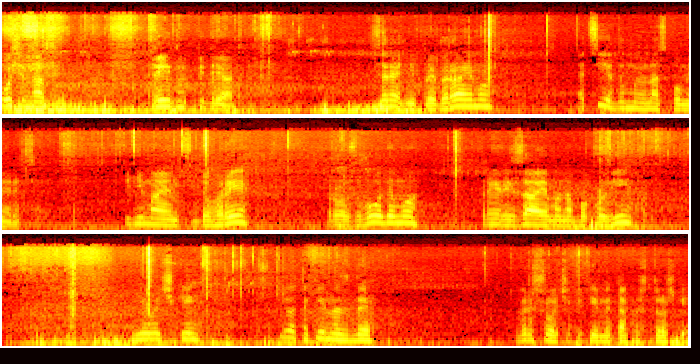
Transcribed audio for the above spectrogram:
Ось у нас три йдуть підряд. Середню прибираємо, а ці, я думаю, у нас помиряться. Піднімаємося догори, розводимо, прирізаємо на бокові гілочки. І отакий у нас буде вершочок, який ми також трошки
